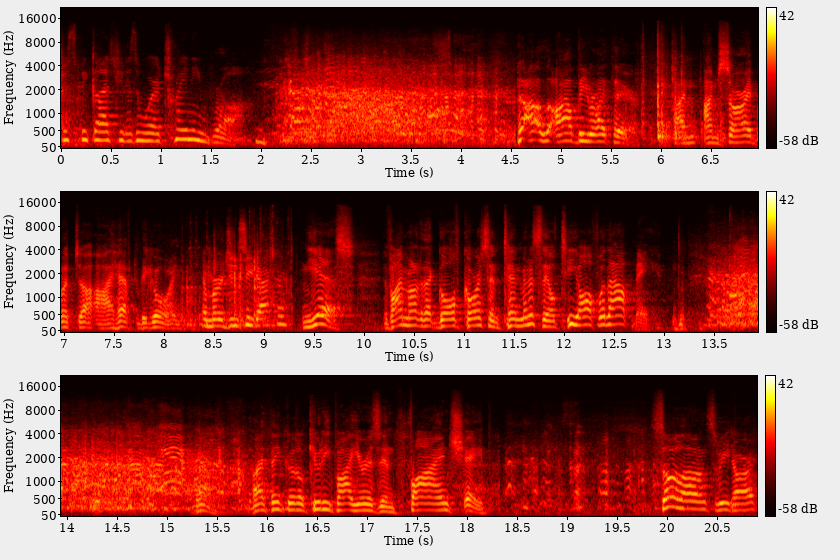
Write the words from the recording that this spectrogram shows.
Just because she doesn't wear a training bra. I'll, I'll be right there. I'm, I'm sorry, but uh, I have to be going. Emergency, doctor? Yes, if I'm out of that golf course in 10 minutes, they'll tee off without me. Yeah, I think little cutie pie here is in fine shape. So long, sweetheart.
